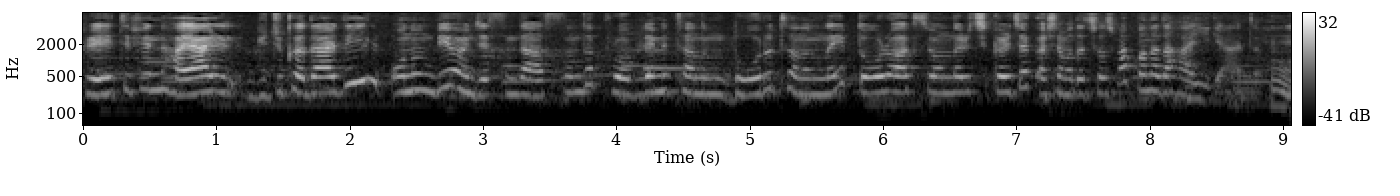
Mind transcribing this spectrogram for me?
kreatifin hayal gücü kadar değil, onun bir öncesinde aslında problemi tanım doğru tanımlayıp doğru aksiyonları çıkaracak aşamada çalışmak bana daha iyi geldi. Hmm.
